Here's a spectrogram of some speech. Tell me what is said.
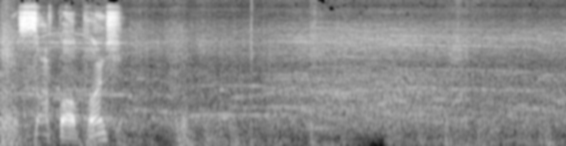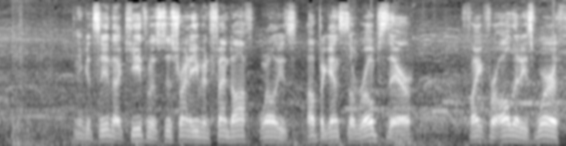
A softball punch. You can see that Keith was just trying to even fend off. Well, he's up against the ropes there. Fight for all that he's worth.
